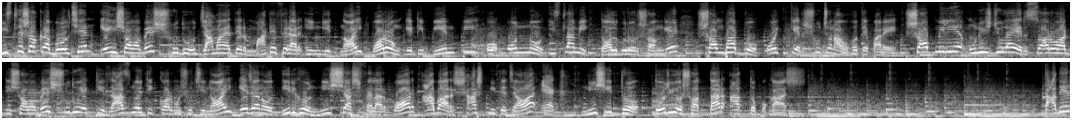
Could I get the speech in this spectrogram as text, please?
বিশ্লেষকরা বলছেন, এই সমাবেশ শুধু জামায়াতের মাঠে ফেরার ইঙ্গিত নয়, বরং এটি বিএনপি ও অন্য ইসলামিক দলগুলোর সঙ্গে সম্ভাব্য ঐক্যের সূচনাও হতে পারে। সব মিলিয়ে উনিশ জুলাইয়ের সরোয়ার্দী সমাবেশ শুধু একটি রাজনৈতিক কর্মসূচি নয়, এ যেন দীর্ঘ নিঃশ্বাস ফেলার পর আবার শ্বাস নিতে চাওয়া এক নিষিদ্ধ দলীয় সত্তার আত্মপ্রকাশ। তাদের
